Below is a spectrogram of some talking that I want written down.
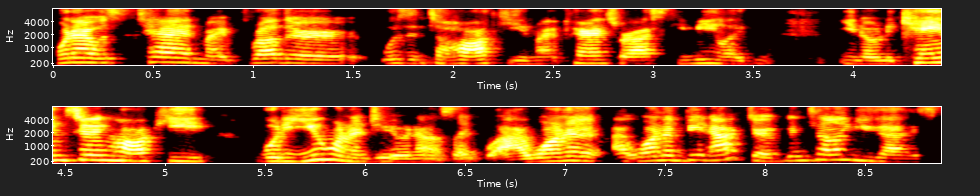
when I was 10, my brother was into hockey and my parents were asking me, like, you know, Nikane's doing hockey. What do you want to do? And I was like, well, I want to, I want to be an actor. I've been telling you guys.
